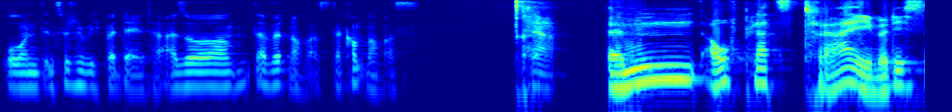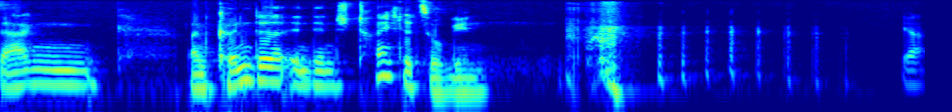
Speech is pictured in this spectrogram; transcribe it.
und inzwischen bin ich bei Delta. Also da wird noch was, da kommt noch was. Ja. Ähm, auf Platz 3 würde ich sagen, man könnte in den Streichelzoo gehen. ja,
